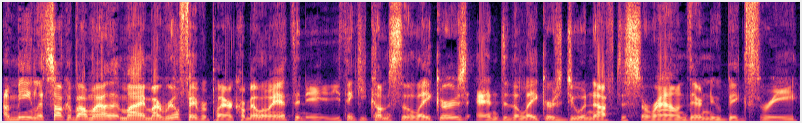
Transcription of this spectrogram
I mean, let's talk about my other, my my real favorite player, Carmelo Anthony. Do you think he comes to the Lakers, and did the Lakers do enough to surround their new big three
